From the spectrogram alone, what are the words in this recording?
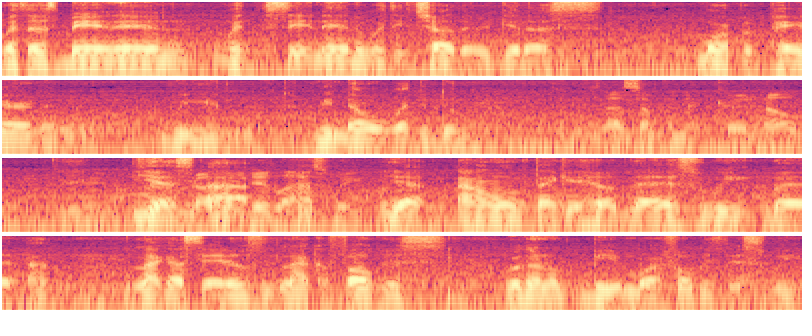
with us being in, with sitting in with each other, get us more prepared, and we we know what to do. Is that something that could help? Yes, I, I did last week. But. Yeah, I don't think it helped last week, but I, like I said, it was lack of focus. We're gonna be more focused this week.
